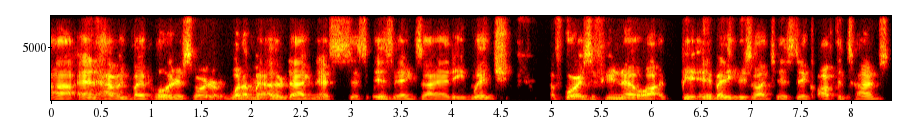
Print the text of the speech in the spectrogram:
uh, and having bipolar disorder. One of my other diagnoses is anxiety, which, of course, if you know uh, anybody who's autistic, oftentimes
